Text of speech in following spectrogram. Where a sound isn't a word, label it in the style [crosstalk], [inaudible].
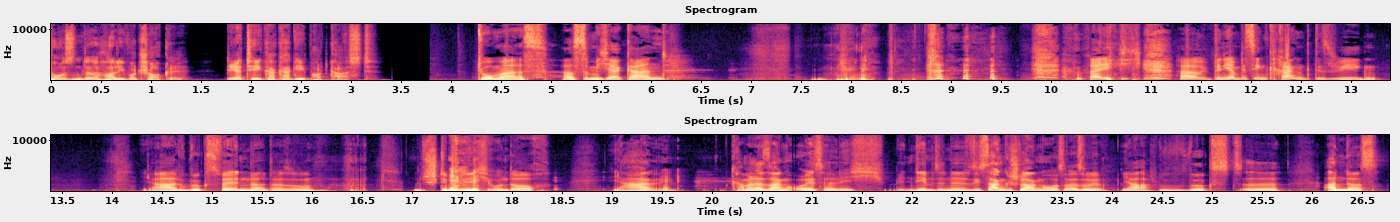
Tosende Hollywood-Schaukel, der TKKG-Podcast. Thomas, hast du mich erkannt? [laughs] Weil ich hab, bin ja ein bisschen krank, deswegen. Ja, du wirkst verändert, also stimmlich und auch, ja, kann man da sagen, äußerlich, in dem Sinne, siehst angeschlagen aus. Also ja, du wirkst äh, anders.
